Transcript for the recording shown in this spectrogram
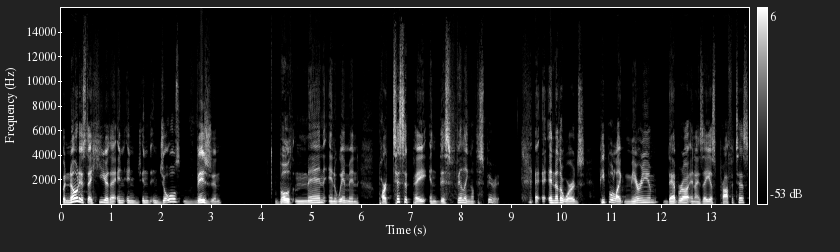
But notice that here, that in, in, in Joel's vision, both men and women participate in this filling of the Spirit. In other words, people like Miriam, Deborah, and Isaiah's prophetess,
